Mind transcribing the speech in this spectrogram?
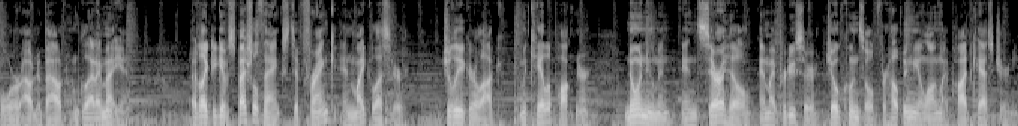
or out and about, I'm glad I met you. I'd like to give special thanks to Frank and Mike Lessiter, Julia Gerlach, Michaela Paukner, Noah Newman, and Sarah Hill, and my producer, Joe Kunzel, for helping me along my podcast journey.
